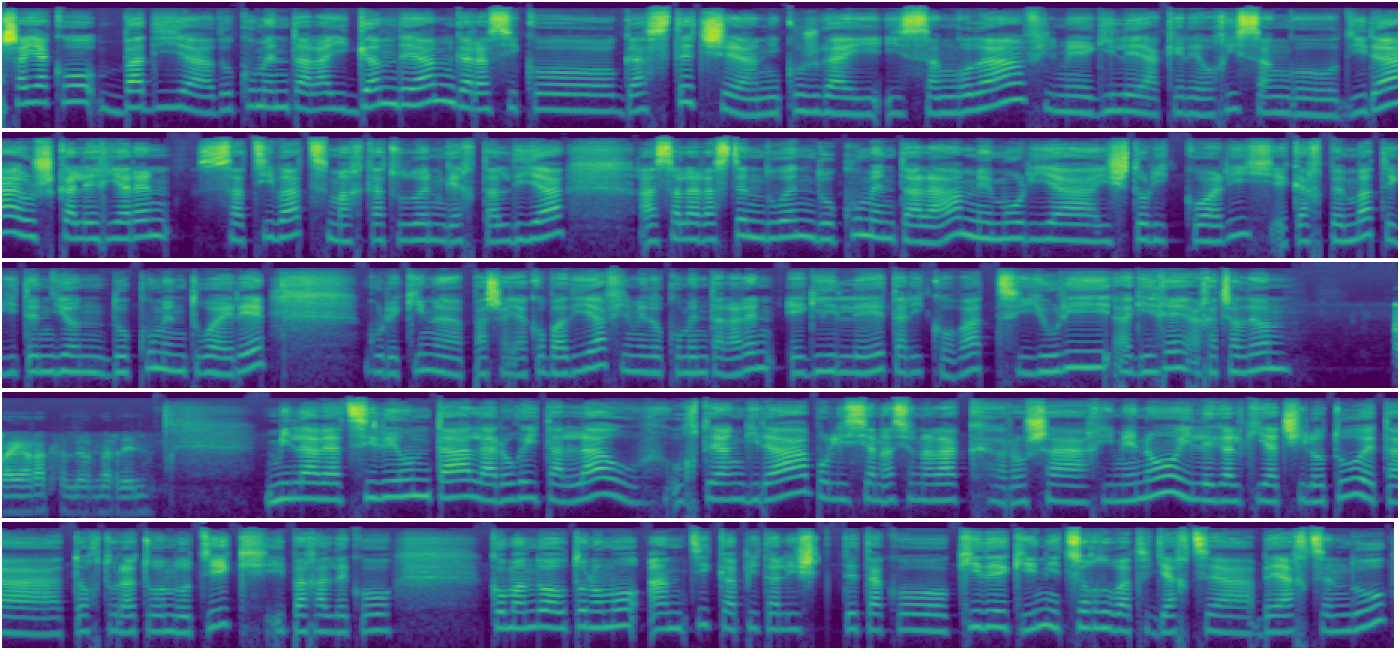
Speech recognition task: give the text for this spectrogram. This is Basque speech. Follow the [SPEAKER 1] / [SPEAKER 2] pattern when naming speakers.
[SPEAKER 1] Pasaiako badia dokumentala igandean garaziko gaztetxean ikusgai izango da, filme egileak ere hori izango dira, Euskal Herriaren zati bat markatu duen gertaldia, azalarazten duen dokumentala, memoria historikoari ekarpen bat egiten dion dokumentua ere, gurekin Pasaiako badia filme dokumentalaren egileetariko bat, Juri Agirre, Arratxaldeon?
[SPEAKER 2] Bai, Arratxaldeon berdin.
[SPEAKER 1] Mila behatzireun eta larogeita lau urtean gira, Polizia Nazionalak Rosa Jimeno ilegalki atxilotu eta torturatu ondotik, iparaldeko komando autonomo antikapitalistetako kideekin itzordu bat jartzea behartzen du,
